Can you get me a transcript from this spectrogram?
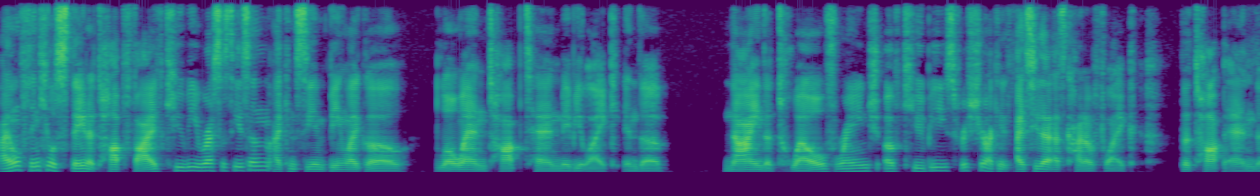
I don't think he'll stay in a top five QB rest of season. I can see him being like a low end top ten, maybe like in the nine to twelve range of QBs for sure. I can I see that as kind of like the top end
